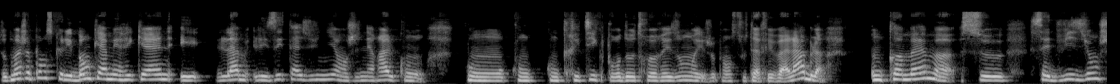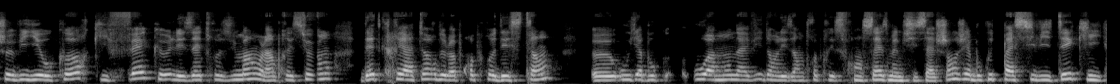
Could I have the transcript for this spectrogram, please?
Donc moi, je pense que les banques américaines et les États-Unis en général, qu'on critique pour d'autres raisons, et je pense tout à fait valables, ont quand même ce, cette vision chevillée au corps qui fait que les êtres humains ont l'impression d'être créateurs de leur propre destin, euh, où il y a beaucoup, où à mon avis dans les entreprises françaises, même si ça change, il y a beaucoup de passivité qui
